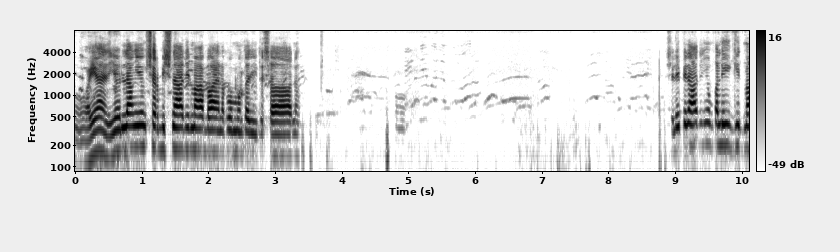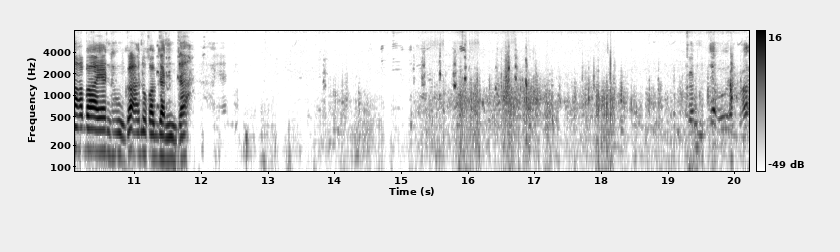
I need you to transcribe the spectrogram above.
Oh, ayan, yun lang yung service natin mga bayan na pumunta dito sa ano. Silipin natin yung paligid mga kabayan kung gaano kaganda. Ganda, oh, di ba?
